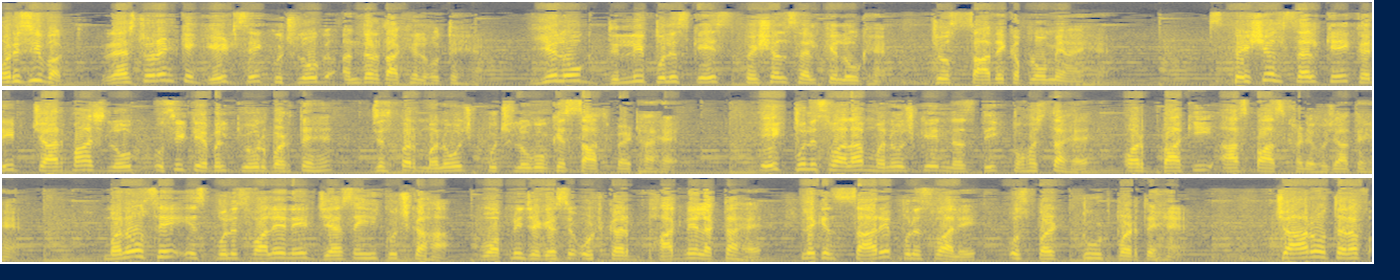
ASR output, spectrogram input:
और इसी वक्त रेस्टोरेंट के गेट से कुछ लोग अंदर दाखिल होते हैं। ये लोग दिल्ली पुलिस के स्पेशल सेल के लोग हैं, जो सादे कपड़ों में आए हैं। स्पेशल सेल के करीब चार पाँच लोग उसी टेबल की ओर बढ़ते हैं जिस पर मनोज कुछ लोगों के साथ बैठा है। एक पुलिस वाला मनोज के नज़दीक पहुँचता है और बाकी आसपास खड़े हो जाते हैं। मनोज से इस पुलिस वाले ने जैसे ही कुछ कहा, वो अपनी जगह से उठकर भागने लगता है, लेकिन सारे पुलिस वाले उस पर टूट पड़ते हैं। चारों तरफ़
